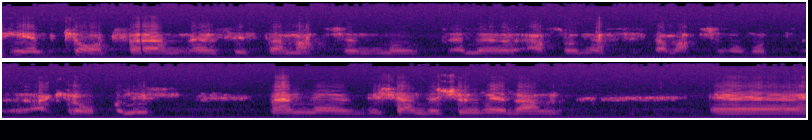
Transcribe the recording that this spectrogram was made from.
helt klart förrän den sista matchen mot, eller alltså näst sista matchen mot eh, Akropolis. Men eh, det kändes ju redan eh,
